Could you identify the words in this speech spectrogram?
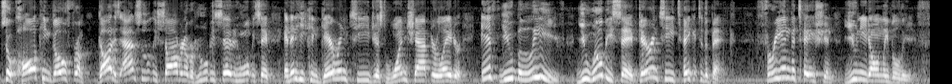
So Paul can go from God is absolutely sovereign over who will be saved and who won't be saved, and then he can guarantee just one chapter later if you believe, you will be saved. Guarantee, take it to the bank. Free invitation, you need only believe.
